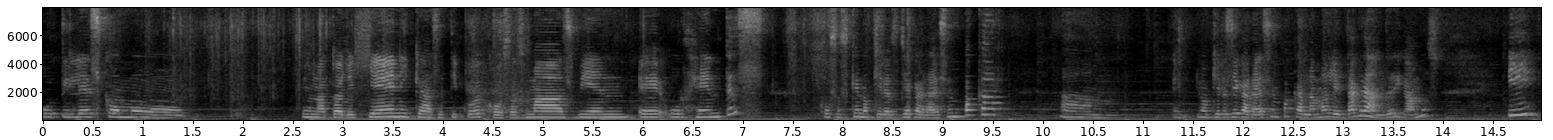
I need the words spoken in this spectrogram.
útiles como una toalla higiénica, ese tipo de cosas más bien eh, urgentes, cosas que no quieres llegar a desempacar, eh, no quieres llegar a desempacar la maleta grande, digamos, y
